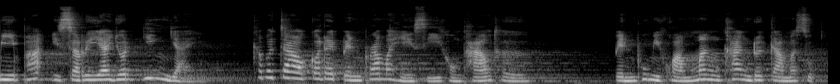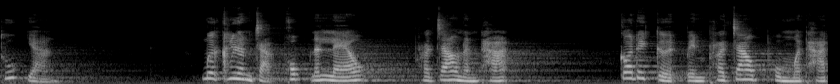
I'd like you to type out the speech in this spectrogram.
มีพระอิสริยยศยิ่งใหญ่ ข้าพเจ้าก็ได้เป็นพระมเหสีของเท้าเธอ เป็นผู้มีความมั่งคั่งด้วยกรรมสุขทุกอย่าง เมื่อเคลื่อนจากภพนั้นแล้ว พระเจ้านันทะ ก็ได้เกิดเป็นพระเจ้าพมทัต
